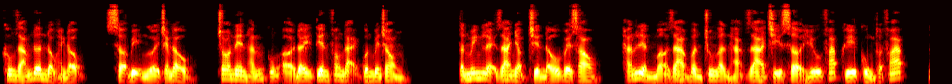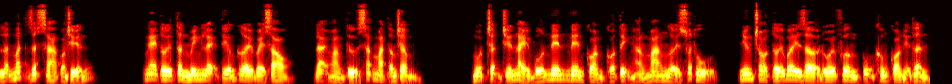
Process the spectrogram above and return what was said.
không dám đơn độc hành động, sợ bị người chém đầu cho nên hắn cũng ở đây tiên phong đại quân bên trong. Tần minh lệ gia nhập chiến đấu về sau, hắn liền mở ra vân trung ẩn hạc ra chỉ sở hữu pháp khí cùng thuật pháp, lẫn mất rất xa quan chiến. Nghe tới tần minh lệ tiếng cười về sau, đại hoàng tử sắc mặt âm trầm. Một trận chiến này vốn nên nên còn có tịnh hàng mang người xuất thủ, nhưng cho tới bây giờ đối phương cũng không còn hiện thân.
